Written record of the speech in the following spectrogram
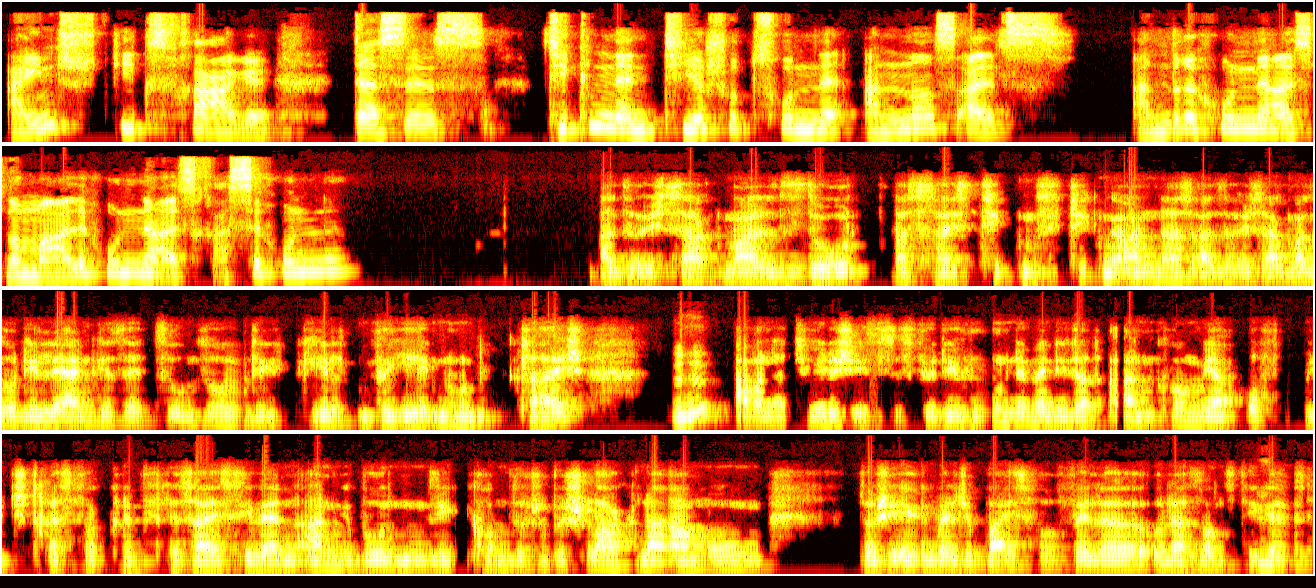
Einstiegsfrage. Das ist, ticken denn Tierschutzhunde anders als andere Hunde, als normale Hunde, als Rassehunde? Also ich sag mal so, was heißt ticken? Sie ticken anders. Also ich sag mal so, die Lerngesetze und so, die gelten für jeden Hund gleich. Mhm. Aber natürlich ist es für die Hunde, wenn die dort ankommen, ja oft mit Stress verknüpft. Das heißt, sie werden angebunden, sie kommen durch eine Beschlagnahmung, durch irgendwelche Beißvorfälle oder sonstiges. Mhm.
